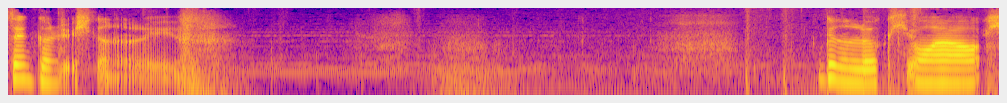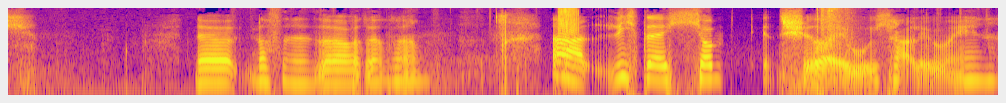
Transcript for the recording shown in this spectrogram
think I'm just gonna leave. I'm gonna look you out. No, nothing in there, I don't think. Ah, lite kjønnsskjøy i Halloween.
